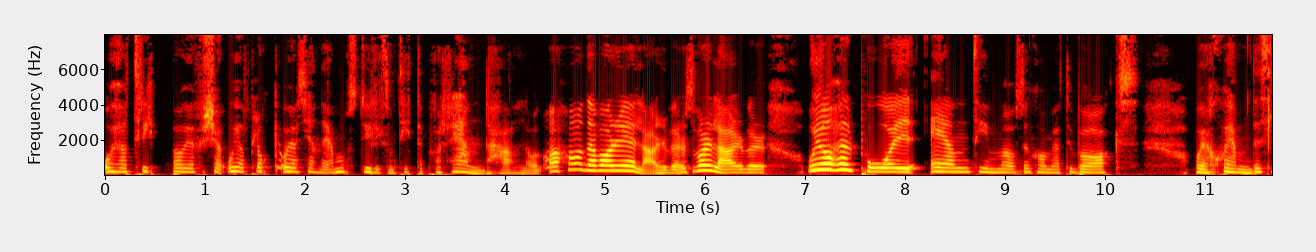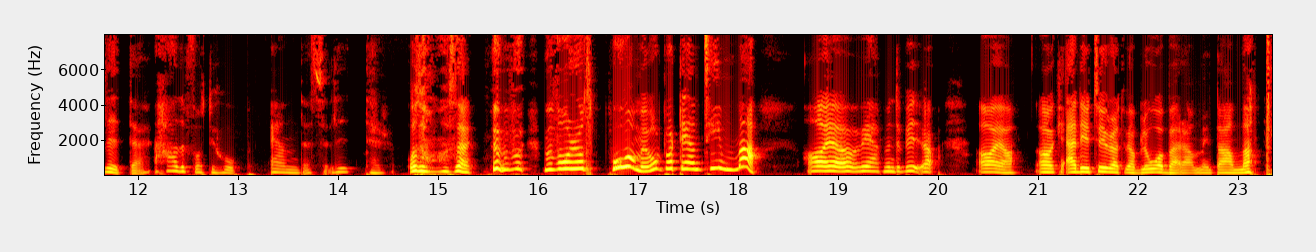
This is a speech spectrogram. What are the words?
Och jag trippade och jag försökte och jag plockade och jag kände jag måste ju liksom titta på varenda hallon. Aha, där var det larver och så var det larver. Och jag höll på i en timme och sen kom jag tillbaks och jag skämdes lite. Jag hade fått ihop en deciliter. Och de var så här, men, men vad har du hållit på med? Vart är en timma! Ja, jag vet, men det blir... Ja, ja, ja. okay. det är tur att vi har blåbär om inte annat.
